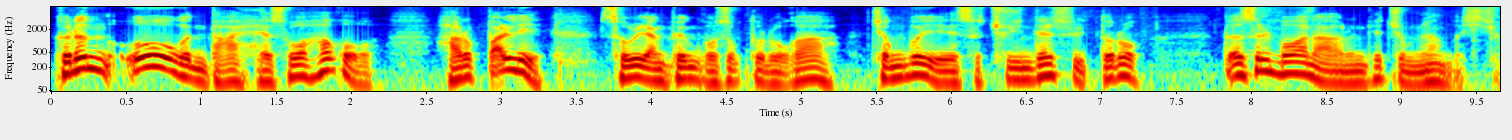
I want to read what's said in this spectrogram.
그런 의혹은 다 해소하고 하루 빨리 서울 양평 고속도로가 정부에 의해서 추진될 수 있도록 뜻을 모아 나가는 게 중요한 것이죠.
